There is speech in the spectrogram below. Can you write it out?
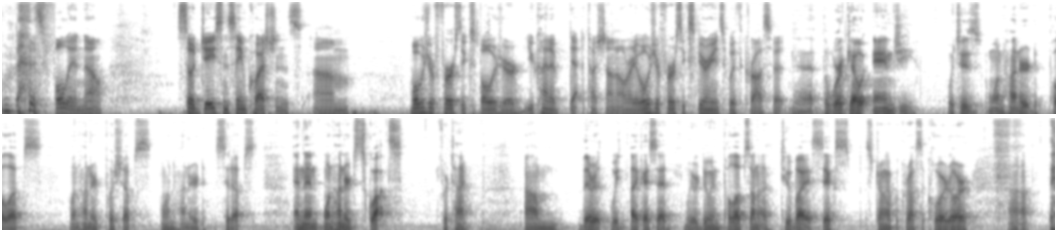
it's full in now. So, Jason, same questions. Um, what was your first exposure? You kind of da- touched on it already. What was your first experience with CrossFit? Yeah, the workout Angie, which is 100 pull-ups, 100 push-ups, 100 sit-ups, and then 100 squats for time. Um, there, we like I said, we were doing pull-ups on a two by six strung up across the corridor, uh,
